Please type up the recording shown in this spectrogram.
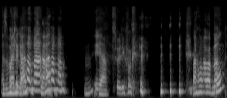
Also meine Okay, machen wir ganzen mal, machen wir mal. Hm? Ja, Entschuldigung. machen wir mal Ma- Punkt.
